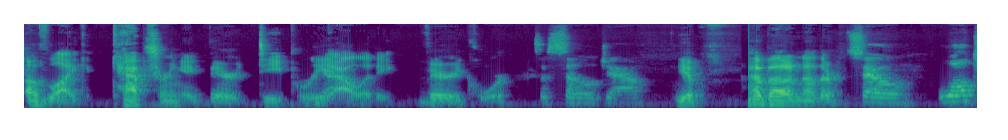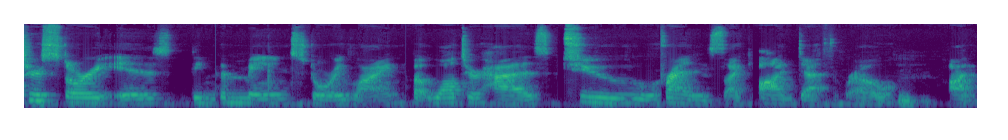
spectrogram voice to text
of like capturing a very deep reality, Mm. very core. It's a subtle jab. Yep. How about another? So Walter's story is the, the main storyline, but Walter has two friends like on death row Mhm. on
